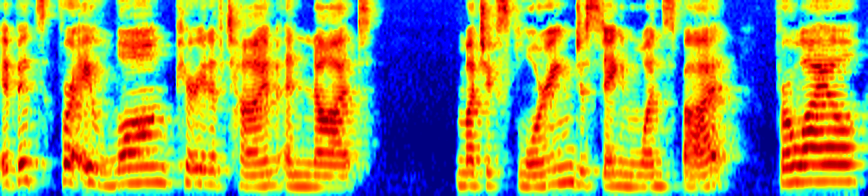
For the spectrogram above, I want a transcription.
if it's for a long period of time and not much exploring, just staying in one spot for a while,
